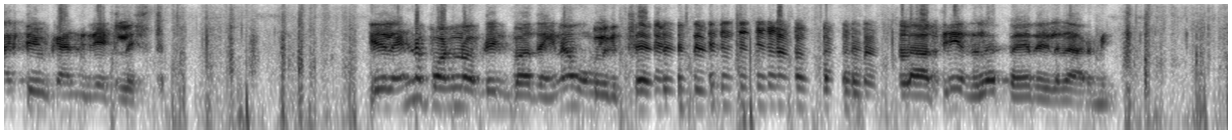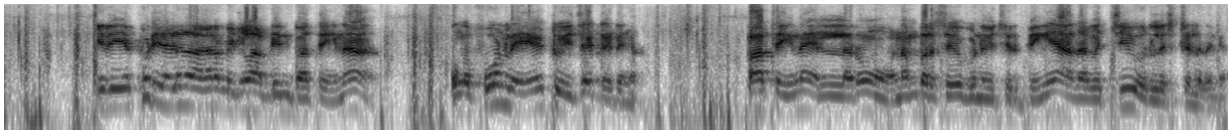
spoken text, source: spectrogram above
active candidate list இதுல என்ன பண்ணணும் அப்படின்னு பாத்தீங்கன்னா உங்களுக்கு தெரிஞ்ச எல்லாத்தையும் இதுல பெயர் எழுத ஆரம்பிக்கும். இது எப்படி எழுத ஆரம்பிக்கலாம் அப்படின்னு பாத்தீங்கன்னா உங்க போன்ல ஏ டு இசட் எடுங்க. பாத்தீங்கன்னா எல்லாரும் நம்பர் சேவ் பண்ணி வச்சிருப்பீங்க. அதை வச்சு ஒரு லிஸ்ட் எழுதுங்க.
